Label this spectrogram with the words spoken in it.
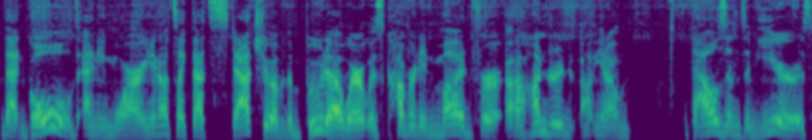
that gold anymore. You know, it's like that statue of the Buddha where it was covered in mud for a hundred, uh, you know, thousands of years.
